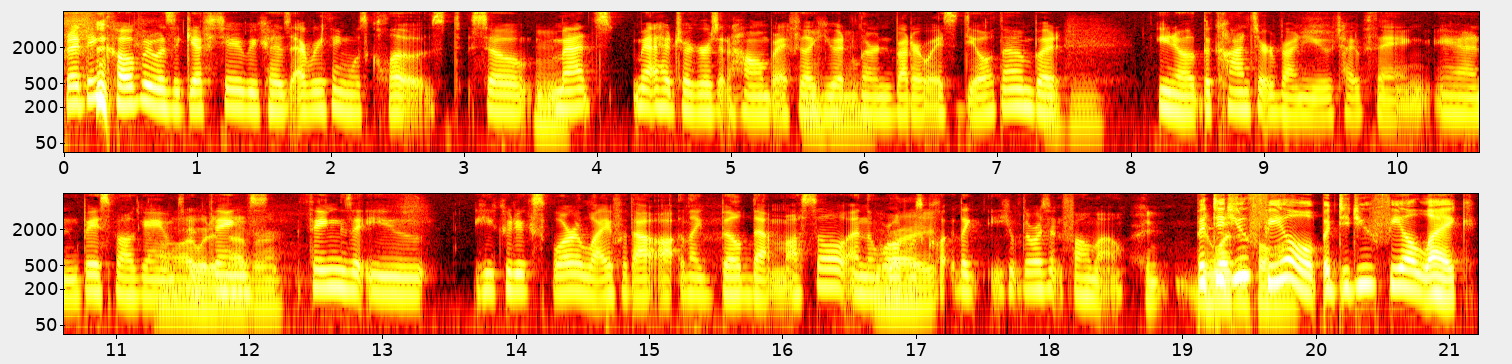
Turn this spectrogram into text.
I think COVID was a gift too because everything was closed. So mm. Matt's Matt had triggers at home, but I feel like mm-hmm. you had mm-hmm. learned better ways to deal with them. But mm-hmm. you know the concert venue type thing and baseball games oh, and things never. things that you he could explore life without uh, like build that muscle and the world right. was cl- like he, there wasn't FOMO. And but did you FOMO. feel but did you feel like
